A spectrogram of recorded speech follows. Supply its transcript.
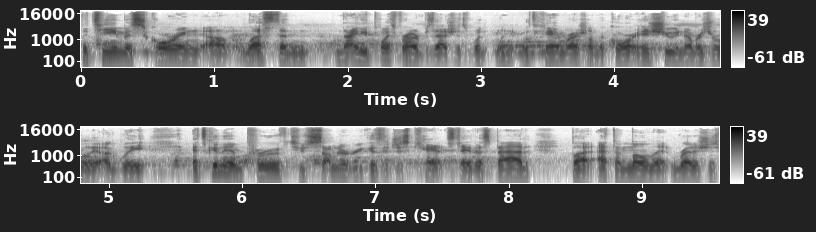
the team is scoring um, less than 90 points per 100 possessions with, with Cam Reddish on the court. His shooting numbers are really ugly. It's going to improve to some degree because it just can't stay this bad. But at the moment, Reddish is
